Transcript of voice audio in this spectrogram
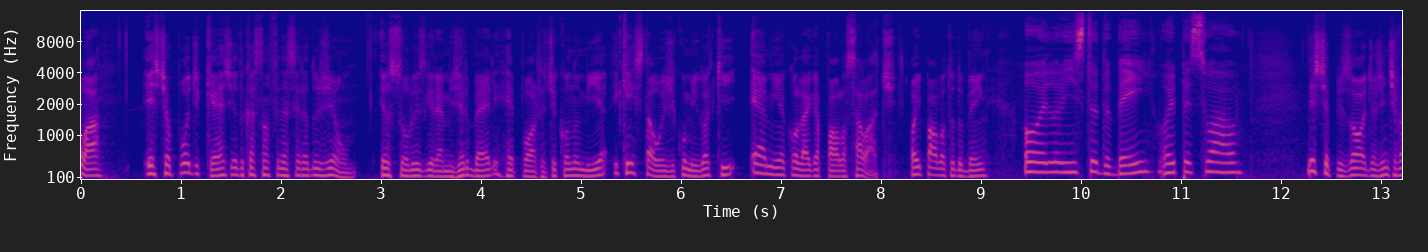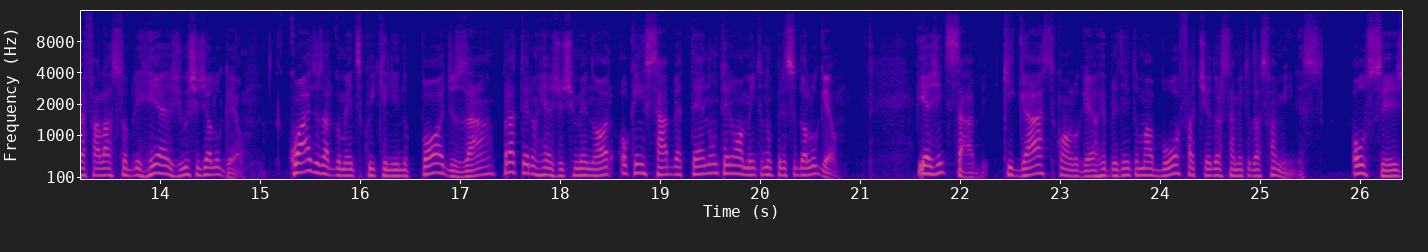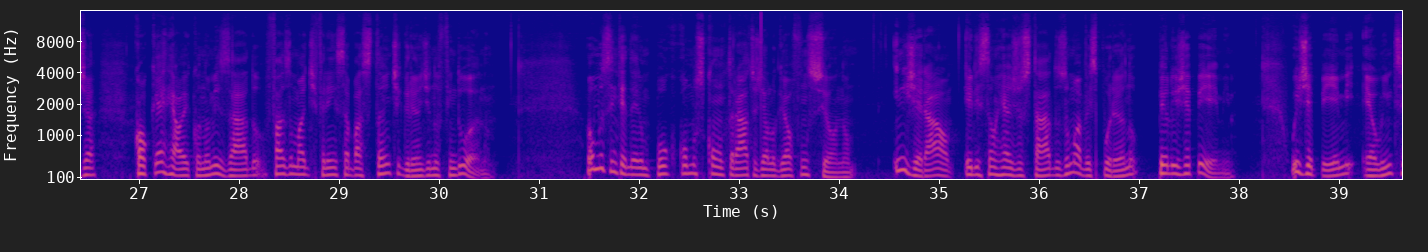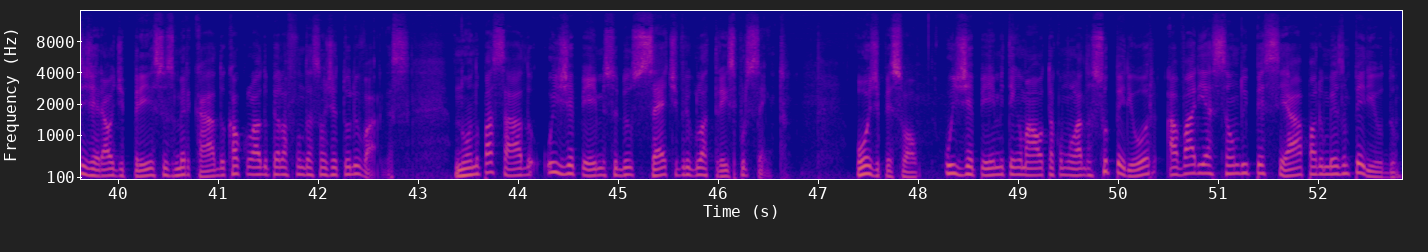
Olá, este é o podcast de Educação Financeira do G1. Eu sou Luiz Guilherme Gerbelli, repórter de economia, e quem está hoje comigo aqui é a minha colega Paula Salati. Oi, Paula, tudo bem? Oi, Luiz, tudo bem? Oi, pessoal. Neste episódio, a gente vai falar sobre reajuste de aluguel. Quais os argumentos que o inquilino pode usar para ter um reajuste menor ou, quem sabe, até não ter um aumento no preço do aluguel? E a gente sabe que gasto com aluguel representa uma boa fatia do orçamento das famílias. Ou seja, qualquer real economizado faz uma diferença bastante grande no fim do ano. Vamos entender um pouco como os contratos de aluguel funcionam. Em geral, eles são reajustados uma vez por ano pelo IGPM. O IGPM é o Índice Geral de Preços Mercado calculado pela Fundação Getúlio Vargas. No ano passado, o IGPM subiu 7,3%. Hoje, pessoal, o IGPM tem uma alta acumulada superior à variação do IPCA para o mesmo período.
